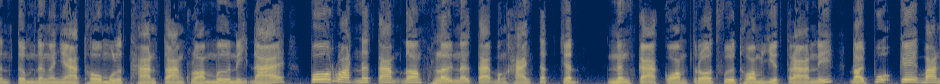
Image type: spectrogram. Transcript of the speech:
ទន្ទឹមនឹងអាជ្ញាធរមូលដ្ឋានតាមឃ្លាំមើលនេះដែរពលរដ្ឋនៅតាមដងផ្លូវនៅតែបង្ហាញទឹកចិត្ត នឹងការគ្រប់គ្រងធ្វើធម្មយាត្រានេះដោយពួកគេបាន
